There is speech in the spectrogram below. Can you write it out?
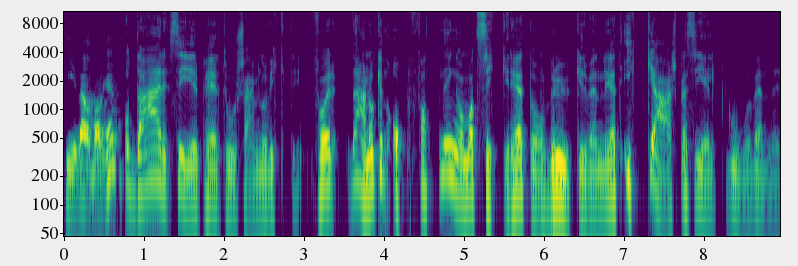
i hverdagen. Og der sier Per Torsheim noe viktig. For det er nok en oppfatning om at sikkerhet og brukervennlighet ikke er spesielt gode venner.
